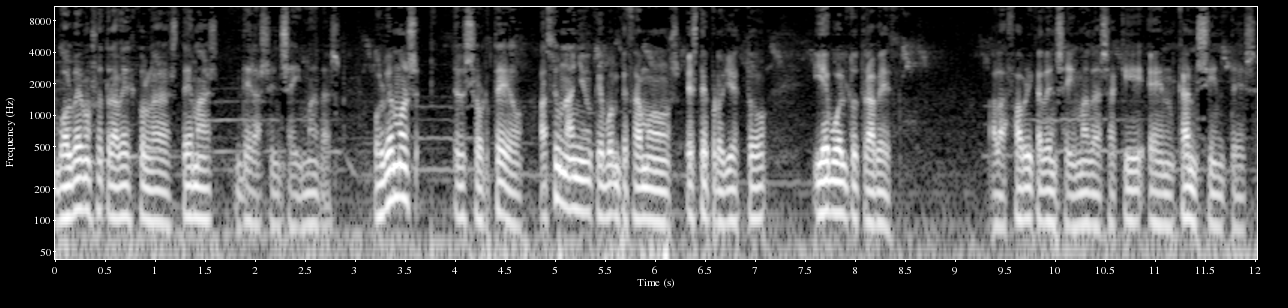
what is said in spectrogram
Volvemos otra vez con los temas de las ensaimadas. Volvemos el sorteo. Hace un año que empezamos este proyecto y he vuelto otra vez a la fábrica de ensaimadas aquí en Cansintes.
